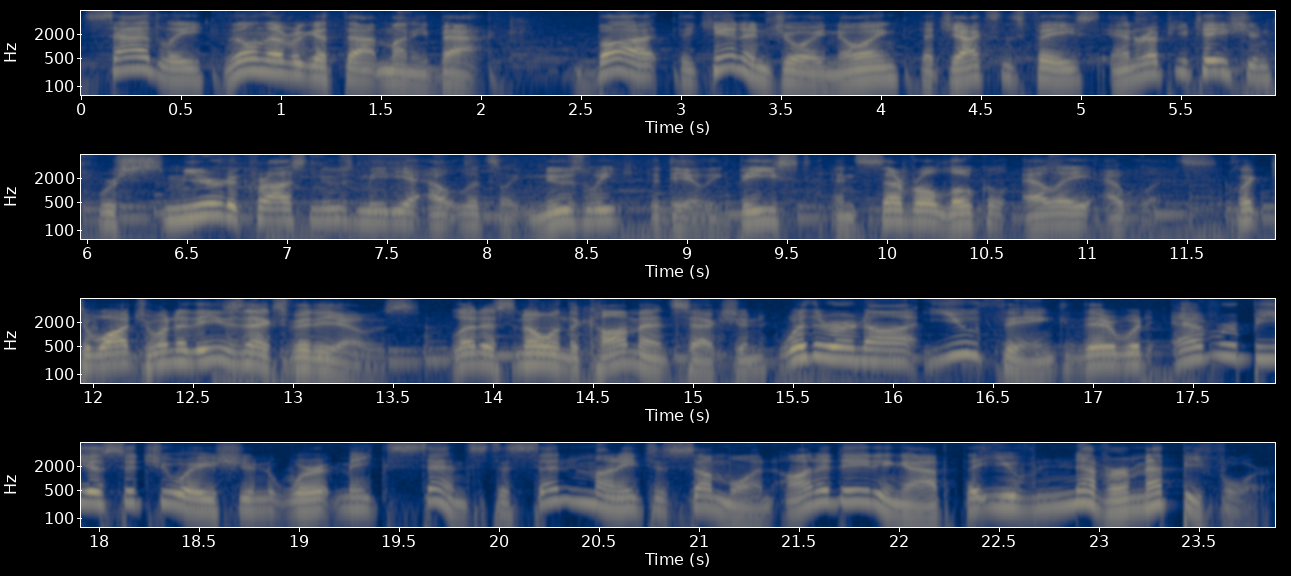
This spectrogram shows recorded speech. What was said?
Sadly, they'll never get that money back. But they can enjoy knowing that Jackson's face and reputation were smeared across news media outlets like Newsweek, The Daily Beast, and several local LA outlets. Click to watch one of these next videos. Let us know in the comment section whether or not you think there would ever be a situation where it makes sense to send money to someone on a dating app that you've never met before.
